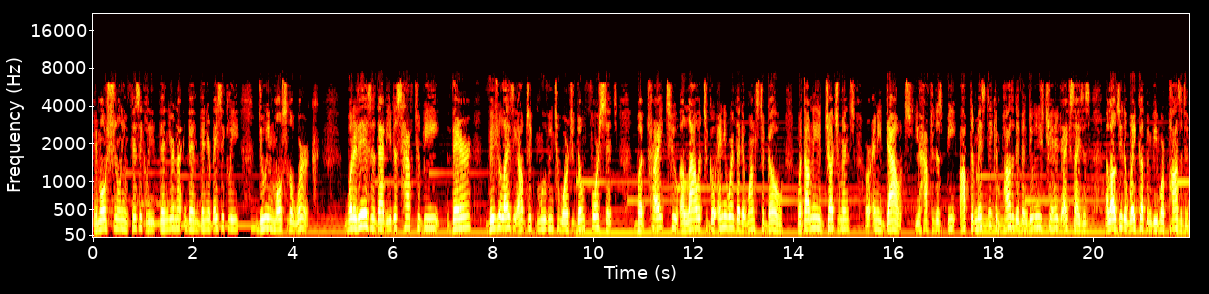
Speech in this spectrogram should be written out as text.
emotionally and physically, then you're not. Then then you're basically doing most of the work what it is is that you just have to be there, visualize the object moving towards you. Don't force it, but try to allow it to go anywhere that it wants to go without any judgment or any doubt. You have to just be optimistic and positive, and doing these change exercises allows you to wake up and be more positive.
